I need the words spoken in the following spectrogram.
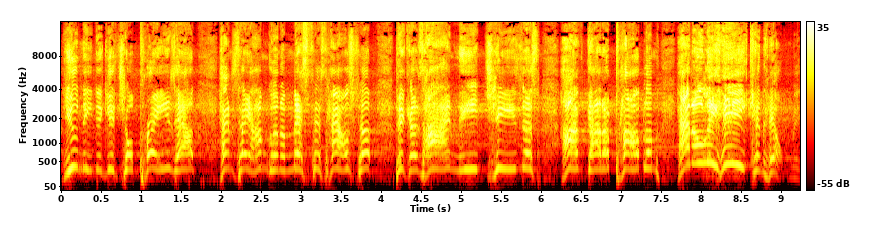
You need to get your praise out and say, I'm going to mess this house up because I need Jesus. I've got a problem, and only He can help me.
